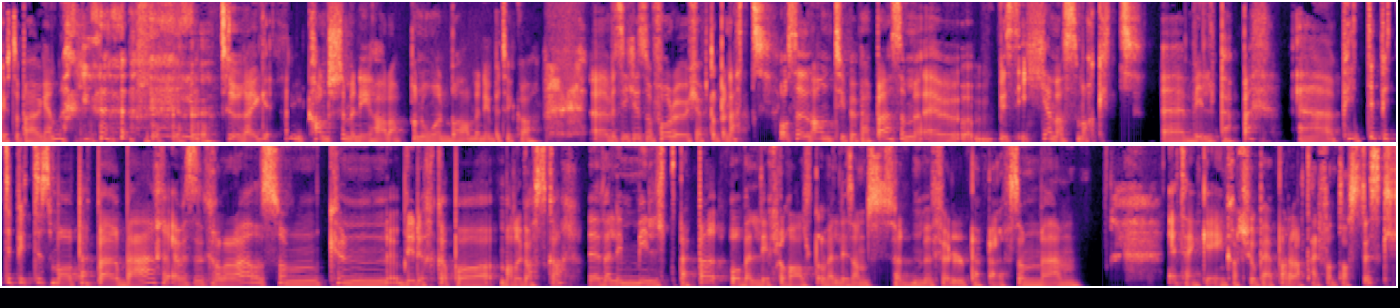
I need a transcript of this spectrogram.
gutter på Haugen. Tror jeg. Kanskje Meny har det, på noen bra menybutikker. Eh, Hvis ikke så får du jo kjøpt det på nett. Og så en annen type pepper, som er, hvis ikke en har smakt eh, vill pepper eh, Bitte, bitte, bitte små pepperbær, hvis jeg kaller det, som kun blir dyrka på Madagaskar. Det er veldig mildt pepper, og veldig floralt og veldig sånn sødmefull pepper. Som eh, jeg tenker i en cacio e pepe hadde vært helt fantastisk.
